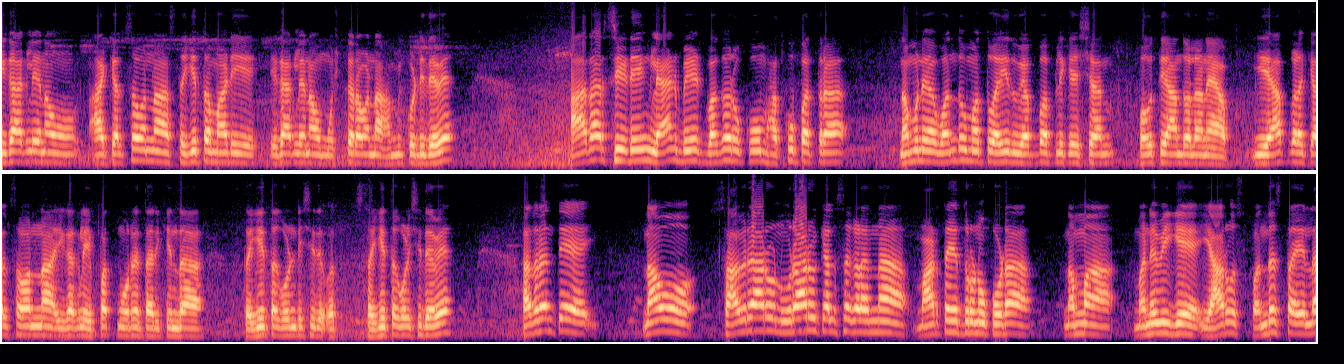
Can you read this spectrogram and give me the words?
ಈಗಾಗಲೇ ನಾವು ಆ ಕೆಲಸವನ್ನು ಸ್ಥಗಿತ ಮಾಡಿ ಈಗಾಗಲೇ ನಾವು ಮುಷ್ಕರವನ್ನು ಹಮ್ಮಿಕೊಂಡಿದ್ದೇವೆ. ಆಧಾರ್ ಸೀಡಿಂಗ್ ಲ್ಯಾಂಡ್ ಬೀಟ್ ಬಗರುಕುಂ ಹುಕುಂ ಹಕ್ಕುಪತ್ರ, ನಮೂನೆ ಒಂದು ಮತ್ತು ಐದು ವೆಬ್ ಅಪ್ಲಿಕೇಶನ್ ಪೌತಿ ಆಂದೋಲನ ಆ್ಯಪ್ ಈ ಆ್ಯಪ್ಗಳ ಕೆಲಸವನ್ನು ಈಗಾಗಲೇ ಇಪ್ಪತ್ತ್ಮೂರನೇ ತಾರೀಕಿಂದ ಸ್ಥಗಿತಗೊಂಡಿಸಿದೆ, ಸ್ಥಗಿತಗೊಳಿಸಿದ್ದೇವೆ. ಅದರಂತೆ ನಾವು ಸಾವಿರಾರು ನೂರಾರು ಕೆಲಸಗಳನ್ನು ಮಾಡ್ತಾ ಇದ್ರೂ ಕೂಡ ನಮ್ಮ ಮನವಿಗೆ ಯಾರೂ ಸ್ಪಂದಿಸ್ತಾ ಇಲ್ಲ.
